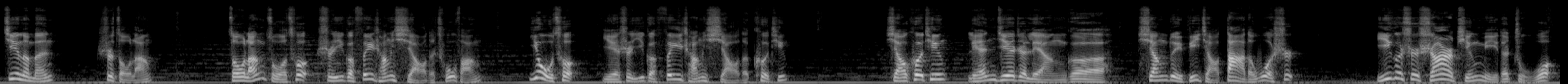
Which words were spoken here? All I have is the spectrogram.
进了门是走廊，走廊左侧是一个非常小的厨房，右侧也是一个非常小的客厅。小客厅连接着两个相对比较大的卧室，一个是十二平米的主卧，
